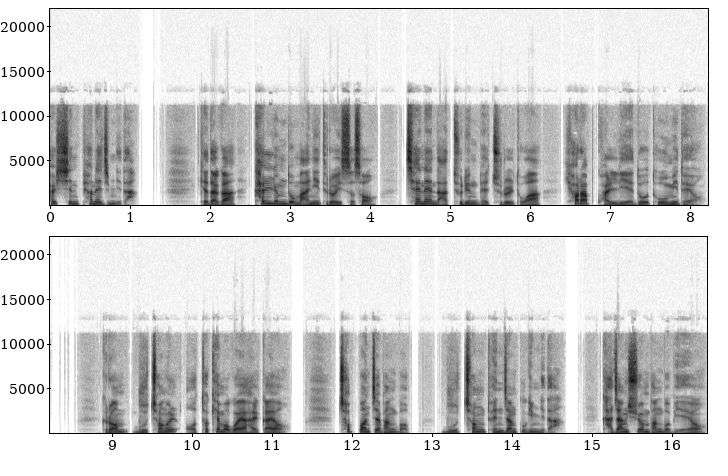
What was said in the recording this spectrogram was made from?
훨씬 편해집니다. 게다가 칼륨도 많이 들어있어서 체내 나트륨 배출을 도와 혈압 관리에도 도움이 돼요. 그럼 무청을 어떻게 먹어야 할까요? 첫 번째 방법, 무청 된장국입니다. 가장 쉬운 방법이에요.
